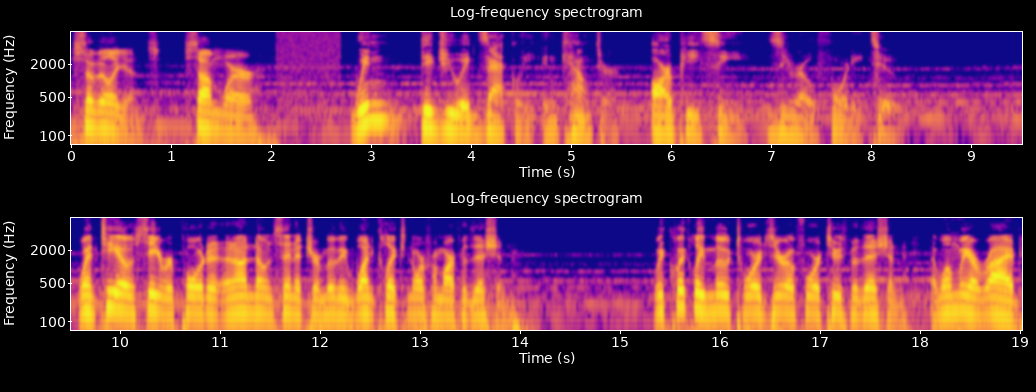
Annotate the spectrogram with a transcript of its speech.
Civilians. Somewhere. When did you exactly encounter RPC-042? When TOC reported an unknown signature moving one click north from our position. We quickly moved towards 042's position, and when we arrived,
